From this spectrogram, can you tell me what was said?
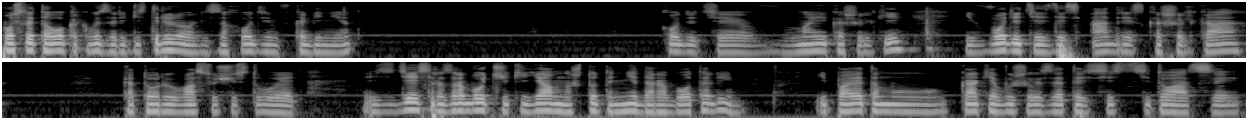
После того, как вы зарегистрировались, заходим в кабинет. Входите в «Мои кошельки» и вводите здесь адрес кошелька, который у вас существует. Здесь разработчики явно что-то не доработали и поэтому, как я вышел из этой ситуации,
